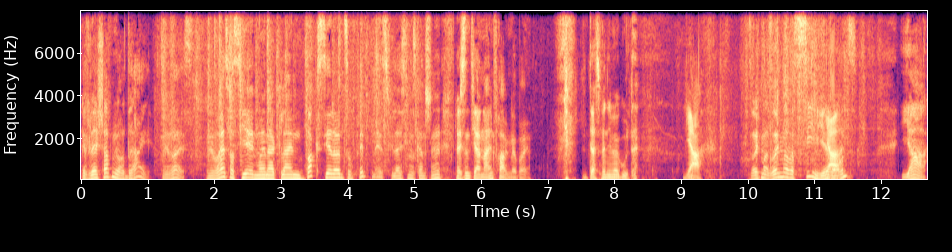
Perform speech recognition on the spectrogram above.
Ja, vielleicht schaffen wir auch drei. Wer weiß. Wer weiß, was hier in meiner kleinen Box hier dann zu finden ist. Vielleicht sind das ganz schnell. Vielleicht sind Ja-Nein-Fragen dabei. Das finde ich mal gut. Ja. Soll ich mal, soll ich mal was ziehen hier Ja. bei uns? Ja.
